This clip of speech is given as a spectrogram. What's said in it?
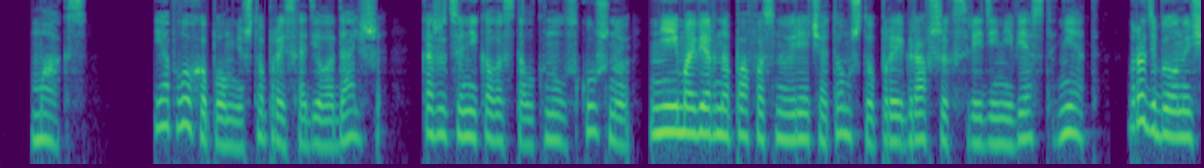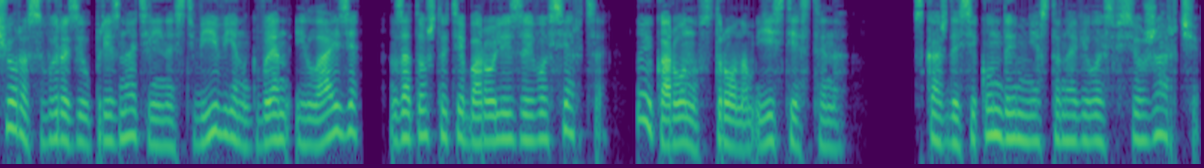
— Макс. Я плохо помню, что происходило дальше. Кажется, Николас столкнул скучную, неимоверно пафосную речь о том, что проигравших среди невест нет. Вроде бы он еще раз выразил признательность Вивьен, Гвен и Лайзе за то, что те боролись за его сердце, ну и корону с троном, естественно. С каждой секундой мне становилось все жарче.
